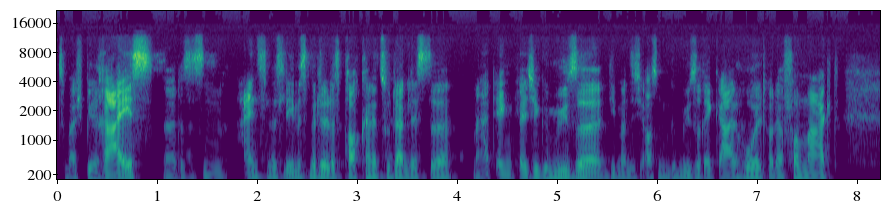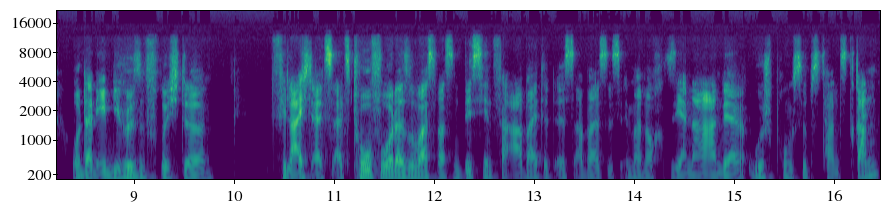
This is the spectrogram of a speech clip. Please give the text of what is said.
zum Beispiel Reis, ne, das ist ein einzelnes Lebensmittel, das braucht keine Zutatenliste. Man hat irgendwelche Gemüse, die man sich aus dem Gemüseregal holt oder vom Markt. Und dann eben die Hülsenfrüchte, vielleicht als, als Tofu oder sowas, was ein bisschen verarbeitet ist, aber es ist immer noch sehr nah an der Ursprungssubstanz dran.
